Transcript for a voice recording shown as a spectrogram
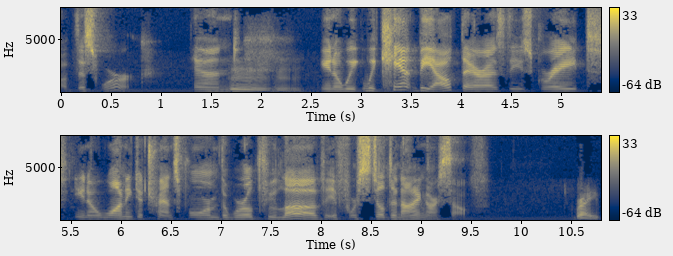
of this work, and hmm you know, we we can't be out there as these great, you know, wanting to transform the world through love if we're still denying ourselves Right,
